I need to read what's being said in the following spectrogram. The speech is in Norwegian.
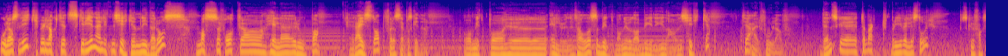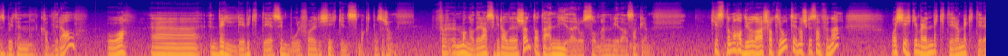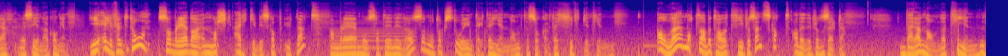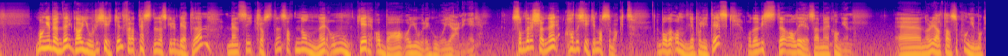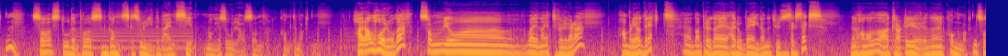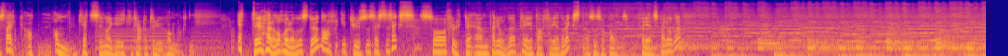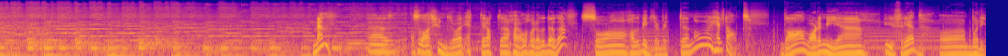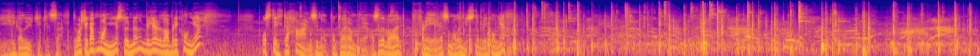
Olavs lik ble lagt i et skrin i en liten kirke i Nidaros. Masse folk fra hele Europa reiste opp for å se på skrinet. Og midt på 1100-tallet så begynte man jo da bygningen av en kirke til ære for Olav. Den skulle etter hvert bli veldig stor. Skulle faktisk blitt en katedral. Og eh, en veldig viktig symbol for kirkens maktposisjon. For mange av dere har sikkert allerede skjønt at det er Nidarosdomen vi da snakker om. Kristendommen hadde jo da slått rot i det norske samfunnet, og kirken ble mektigere og mektigere ved siden av kongen. I 1152 så ble da en norsk erkebiskop utnevnt. Han ble bosatt i Nidaros og mottok store inntekter gjennom det såkalte kirketinden. Alle måtte da betale 10% skatt av det de produserte. Derav navnet tienden. Mange bønder ga jord til kirken for at prestene da skulle be til dem, mens i klostrene satt nonner og munker og ba og gjorde gode gjerninger. Som dere skjønner, hadde kirken masse makt, både åndelig og politisk, og den visste å alliere seg med kongen. Eh, når det gjaldt altså kongemakten, så sto den på ganske solide bein siden Magnus Olavsson kom til makten. Harald Hårråde, som jo øh, var en av etterfølgerne, han ble jo drept eh, da han prøvde å erobre England i 1066. Men han hadde da klart å gjøre kongemakten så sterk at andre kretser i Norge ikke klarte å true kongemakten. Etter Harald Hårrådes død da, i 1066 så fulgte en periode preget av fred og vekst, altså såkalt fredsperiode. Men altså da 100 år etter at eh, Harald Hårråde døde, så hadde bildet blitt eh, noe helt annet. Da var det mye ufred, og borgerkrig hadde utviklet seg. Det var slik at mange stormenn ville da bli konge, og stilte hærene sine opp mot hverandre. Altså Det var flere som hadde lyst til å bli konge.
